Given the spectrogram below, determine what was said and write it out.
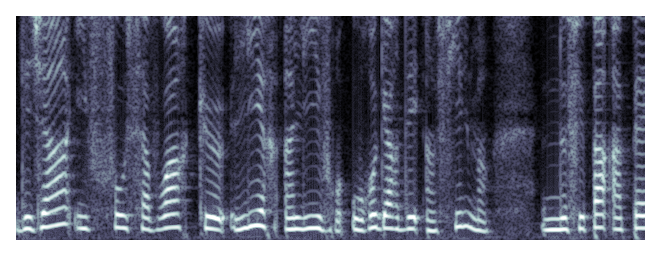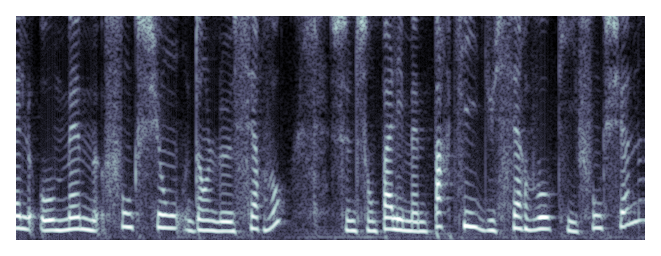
Déjà, il faut savoir que lire un livre ou regarder un film ne fait pas appel aux mêmes fonctions dans le cerveau. Ce ne sont pas les mêmes parties du cerveau qui fonctionnent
